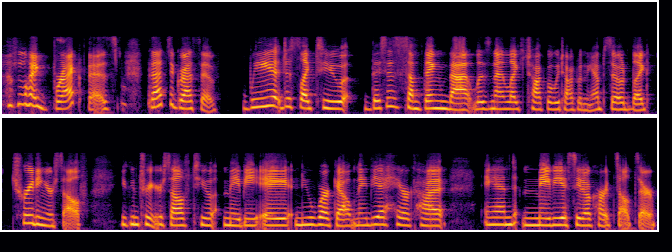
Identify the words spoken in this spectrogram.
like breakfast. That's aggressive. We just like to, this is something that Liz and I like to talk about. We talked about in the episode, like treating yourself. You can treat yourself to maybe a new workout, maybe a haircut, and maybe a Sea Dog Hard Seltzer.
